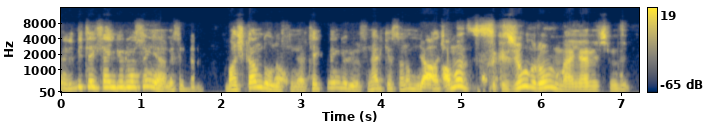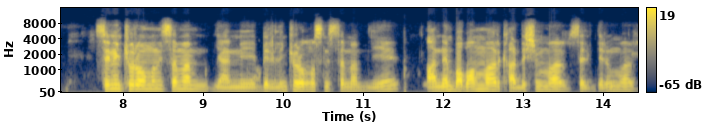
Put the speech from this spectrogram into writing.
Hani bir tek sen görüyorsun ya mesela. Başkan da olursun ya. Tek sen görüyorsun. Herkes sana Ya muhtaç. ama sıkıcı olur oğlum ben yani şimdi senin kör olmanı istemem yani Beril'in kör olmasını istemem. Niye? Annem babam var, kardeşim var, sevdiklerim var.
